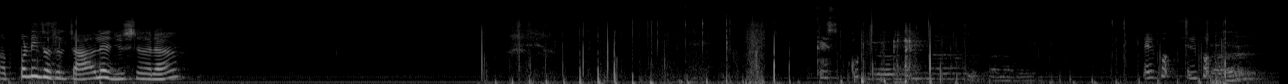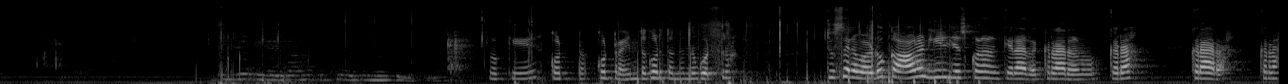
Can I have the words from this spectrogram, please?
అప్పటి నుంచి అసలు చావలేదు చూసినారా? వెళ్ళిపో వెళ్ళిపో. ఓకే. కొట్ట కొట్రా ఎంత కొడతా నన్ను కొట్రా. చూసారా వాడు? కావాలని హీల్ చేసుకోవడానికి కరారా కరారా నువ్వు కరా కరారా కరా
